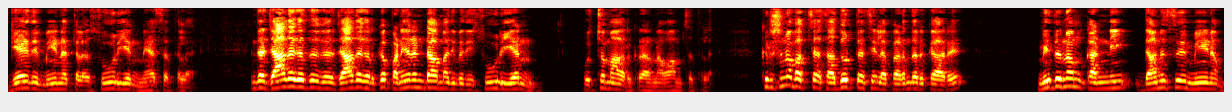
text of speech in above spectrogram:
கேது மீனத்தில் சூரியன் மேசத்தில். இந்த ஜாதகத்துக்கு ஜாதகருக்கு பன்னிரெண்டாம் அதிபதி சூரியன் உச்சமாக இருக்கிறார் நவாம்சத்தில். கிருஷ்ணபக்ச சதுர்த்தசியில் பிறந்திருக்காரு. மிதுனம் கன்னி தனுசு மீனம்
